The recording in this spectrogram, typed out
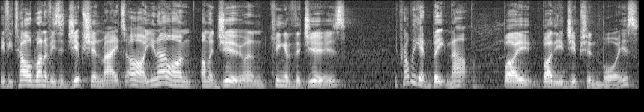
if he told one of his Egyptian mates, Oh, you know, I'm, I'm a Jew and king of the Jews, he'd probably get beaten up by, by the Egyptian boys.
